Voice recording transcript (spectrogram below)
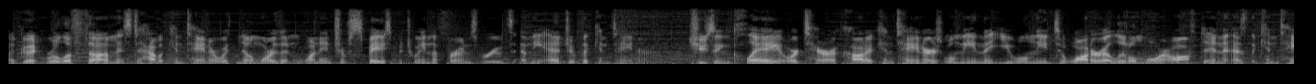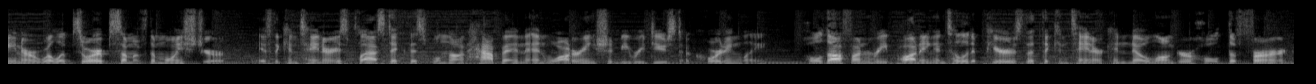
A good rule of thumb is to have a container with no more than 1 inch of space between the fern's roots and the edge of the container. Choosing clay or terracotta containers will mean that you will need to water a little more often as the container will absorb some of the moisture. If the container is plastic, this will not happen and watering should be reduced accordingly. Hold off on repotting until it appears that the container can no longer hold the fern.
